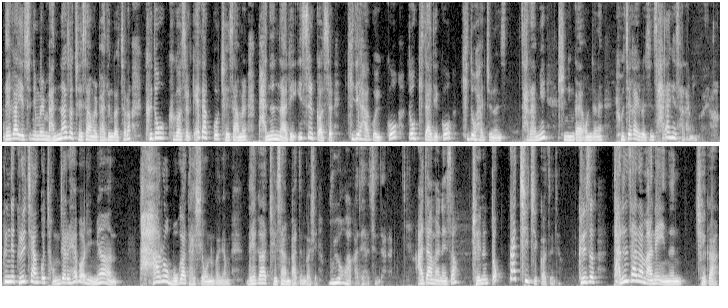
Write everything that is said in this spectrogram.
내가 예수님을 만나서 죄사함을 받은 것처럼 그도 그것을 깨닫고 죄사함을 받는 날이 있을 것을 기대하고 있고 또 기다리고 기도해주는 사람이 주님과의 온전한 교제가 이루어진 사랑의 사람인 거예요. 그런데 그렇지 않고 정죄를 해버리면 바로 뭐가 다시 오는 거냐면 내가 죄사함 받은 것이 무효화가 되어진다. 아담 안에서 죄는 똑같이 짓거든요. 그래서 다른 사람 안에 있는 죄가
